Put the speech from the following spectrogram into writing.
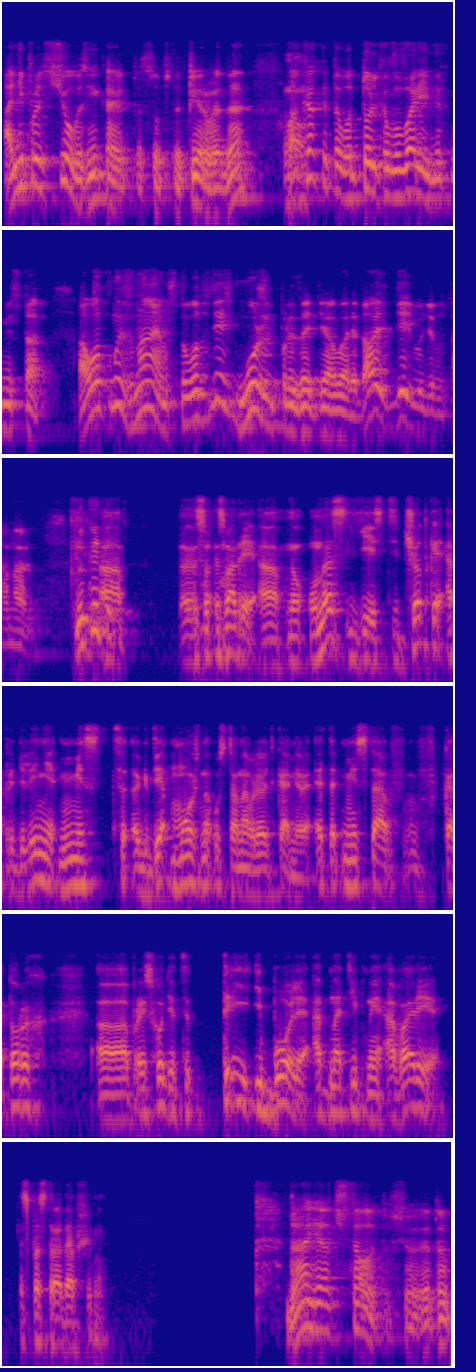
они против чего возникают-то, собственно, первое, да? А ну. Как это вот только в аварийных местах? А вот мы знаем, что вот здесь может произойти авария. Давай здесь будем устанавливать. Ну, это... а, э, смотри, а, ну, у нас есть четкое определение мест, где можно устанавливать камеры. Это места, в, в которых а, происходит три и более однотипные аварии с пострадавшими. Да, я читал это все. Это,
